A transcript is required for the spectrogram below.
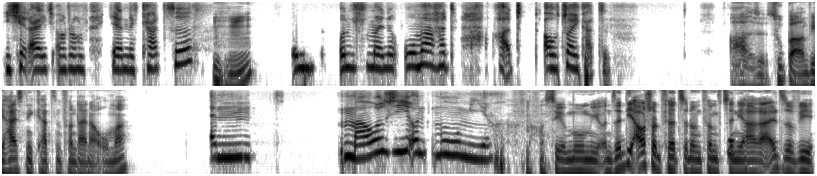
Ich hätte eigentlich auch noch gerne eine Katze Mhm. und, und meine Oma hat, hat auch zwei Katzen. Also super. Und wie heißen die Katzen von deiner Oma? Ähm, Mausi und Mumi. Mausi und Mumi. Und sind die auch schon 14 und 15 Jahre alt, so wie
